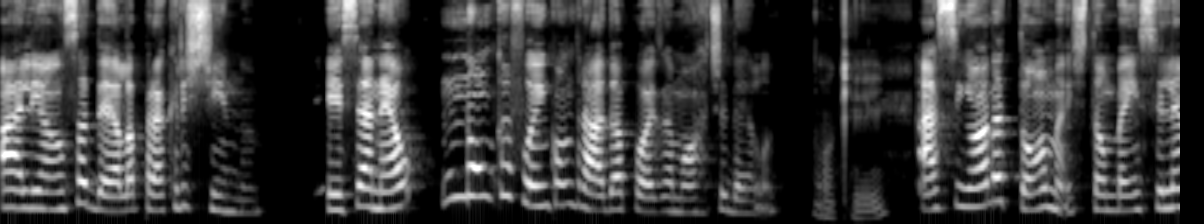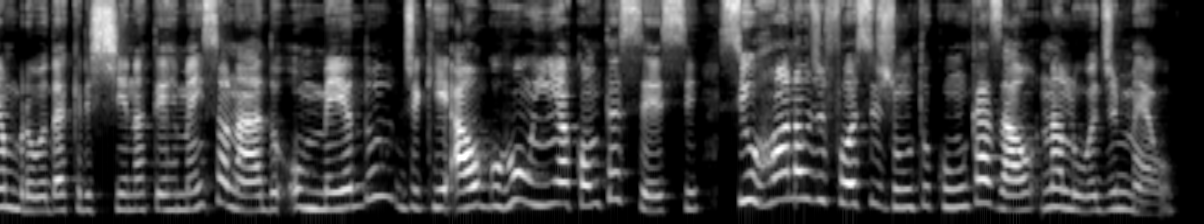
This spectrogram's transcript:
a aliança dela para Cristina. Esse anel nunca foi encontrado após a morte dela. Ok. A senhora Thomas também se lembrou da Cristina ter mencionado o medo de que algo ruim acontecesse se o Ronald fosse junto com um casal na lua de mel.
